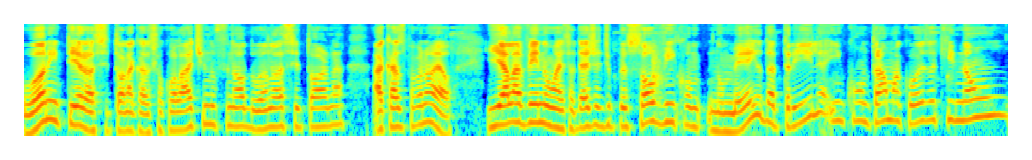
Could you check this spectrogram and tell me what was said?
O ano inteiro ela se torna a Casa do Chocolate e no final do ano ela se torna a Casa do Papai Noel. E ela vem numa estratégia de o pessoal vir no meio da trilha e encontrar uma coisa que não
